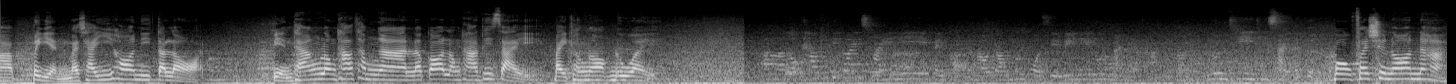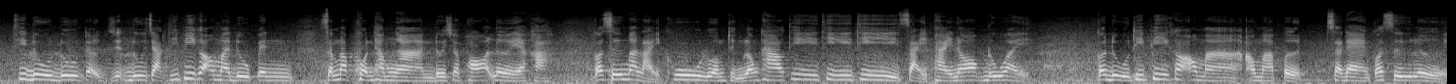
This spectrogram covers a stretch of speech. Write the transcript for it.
มาเปลี่ยนมาใช้ยี่ห้อนี้ตลอด เปลี่ยนทั้งรองเท้าทำงาน แล้วก็รองเท้าที่ใส่ไปข้างนอกด้วยเอ่อรองเท้าที่พี่ก้อยใช้นี่เป็นของเขาดัมเบิลโกซีรีส์นี่รุ่นไหนอะคะพี่ก้อยรุ่นที่ที่ใส่แล้วเกิดความโปรเฟชชั่นอลนะคะที่ดูดูดูจากที่พี่ก็เอามาดูเป็นสำหรับคนทำงานโดยเฉพาะเลยอะค่ะ ก็ซื้อมาหลายคู่รวมถึงรองเท้าที่ที่ที่ใส่ภายนอกด้วย ก็ดูที่พี่เขาเอามาเอามาเปิดแสดงก็ซื้อเลย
